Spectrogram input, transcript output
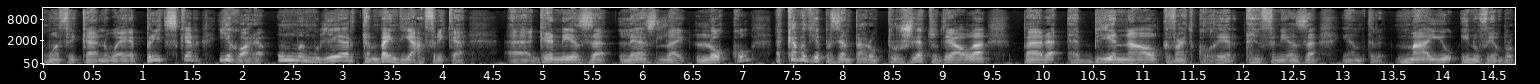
um africano é Pritzker e agora uma mulher também de África, a ganesa Leslie Loco, acaba de apresentar o projeto dela para a Bienal que vai decorrer em Veneza entre maio e novembro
